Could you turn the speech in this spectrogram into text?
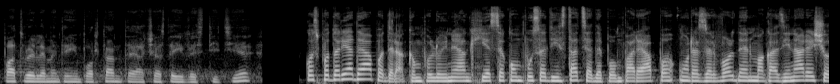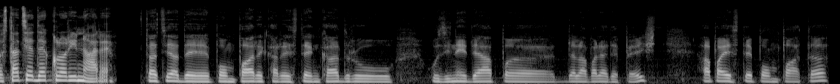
patru elemente importante această investiție. Gospodăria de apă de la Câmpul lui Neag este compusă din stația de pompare apă, un rezervor de înmagazinare și o stație de clorinare. Stația de pompare care este în cadrul uzinei de apă de la Valea de Pești. Apa este pompată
